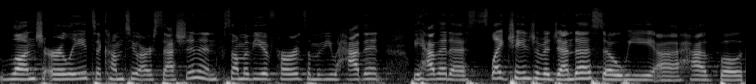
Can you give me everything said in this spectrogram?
lunch early to come to our session. And some of you have heard, some of you haven't. We have had a slight change of agenda, so we uh, have both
